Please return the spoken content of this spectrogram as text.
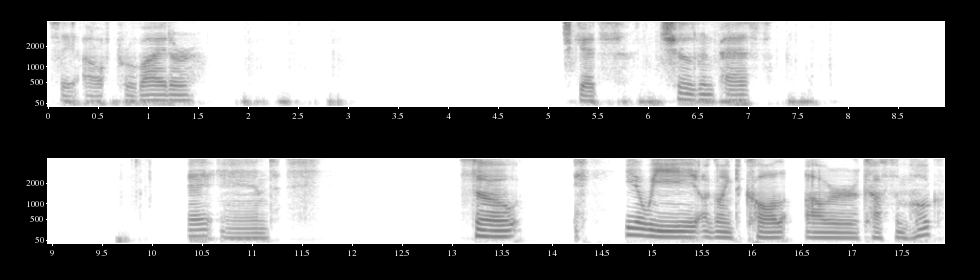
Say auth provider, which gets children passed. Okay, and so here we are going to call our custom hook,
